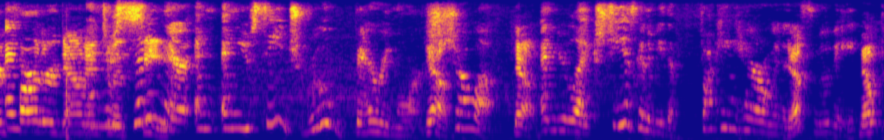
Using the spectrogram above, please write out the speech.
and, And- and- farther down and into you're his sitting seat. there, and and you see Drew Barrymore Yeah. show up, Yeah. and you're like, she is going to be the fucking heroine of Yep. this movie. Nope.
